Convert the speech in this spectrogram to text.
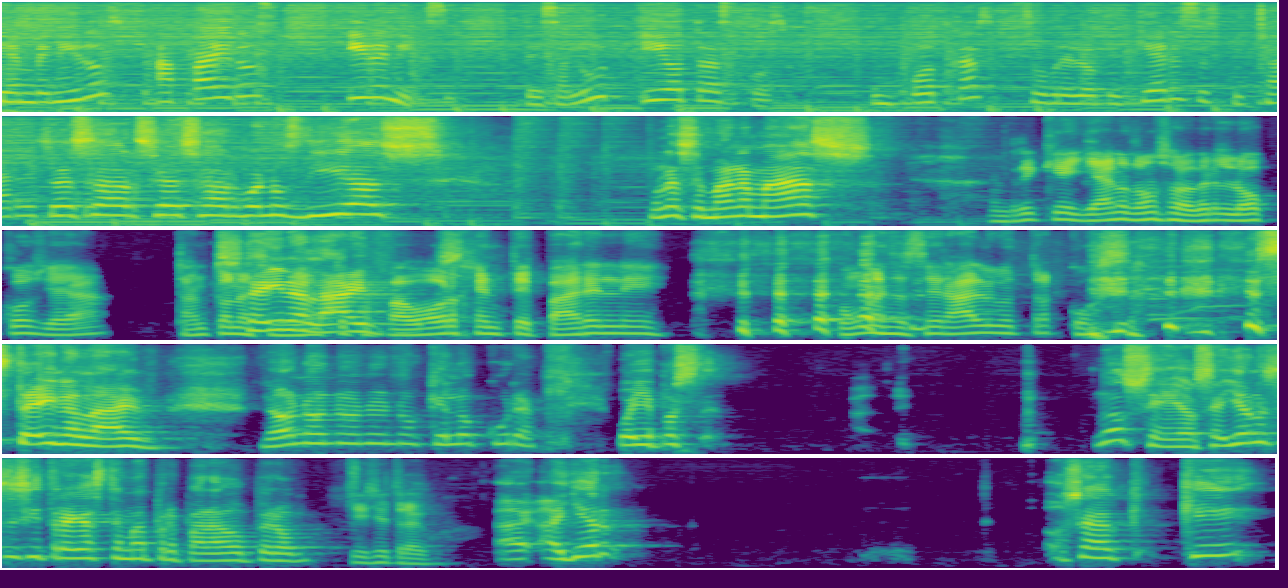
Bienvenidos a Paidos y de Nixie, de salud y otras cosas. Un podcast sobre lo que quieres escuchar de tu César, César, buenos días. Una semana más. Enrique, ya nos vamos a volver locos, ya. Tanto Staying alive. Por favor, gente, párenle. Pónganse a hacer algo, otra cosa. Staying alive. No, no, no, no, no, qué locura. Oye, pues, no sé, o sea, yo no sé si traigas tema preparado, pero Sí, sí traigo. a- ayer, o sea, ¿qué?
